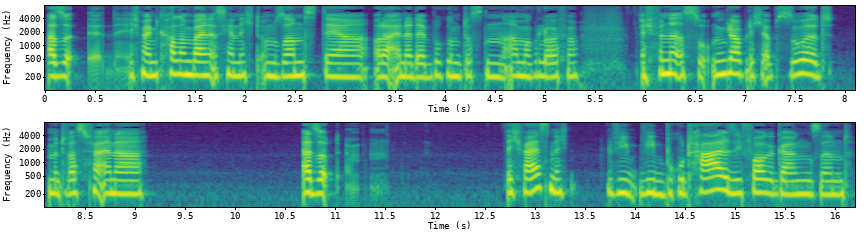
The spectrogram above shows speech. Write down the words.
Also, äh, ich meine, Columbine ist ja nicht umsonst der oder einer der berühmtesten Amokläufe. Ich finde es so unglaublich absurd, mit was für einer. Also, ich weiß nicht, wie, wie brutal sie vorgegangen sind.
